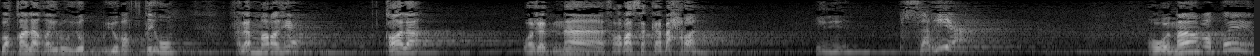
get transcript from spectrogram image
وقال غيره يبطئ فلما رجع قال وجدنا فرسك بحرا. يعني سريع. هو ما بطيء.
